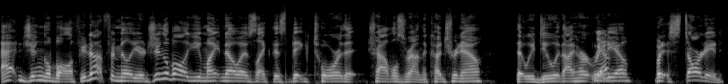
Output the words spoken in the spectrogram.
at Jingle Ball, if you're not familiar, Jingle Ball you might know as like this big tour that travels around the country now that we do with iHeartRadio. But it started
